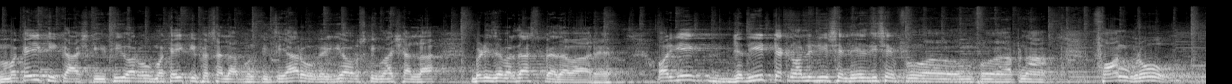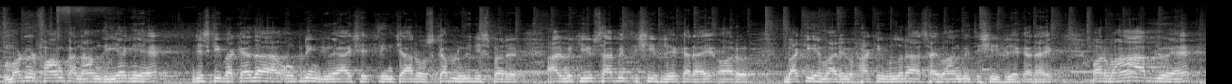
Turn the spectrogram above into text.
मकई की काश की थी और वो मकई की फ़सल अब उनकी तैयार हो गई है और उसकी माशाल्लाह बड़ी ज़बरदस्त पैदावार है। और ये जदीद टेक्नोलॉजी से ले जिसे अपना फॉन ग्रो मॉडल फार्म का नाम दिया गया है, जिसकी बाकायदा ओपनिंग जो है आज से तीन चार रोज़ कबल हुई, जिस पर आर्मी चीफ साहब भी तशरीफ़ लेकर आए और बाकी हमारे वफाकी वजरा साहिबान भी तशरीफ़ लेकर आए। और वहाँ आप जो है,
